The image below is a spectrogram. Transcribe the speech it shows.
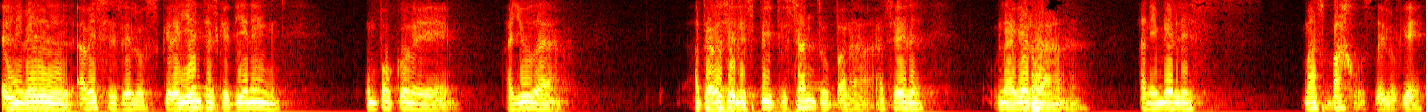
el nivel a veces de los creyentes que tienen un poco de ayuda a través del Espíritu Santo para hacer una guerra a niveles más bajos de lo que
